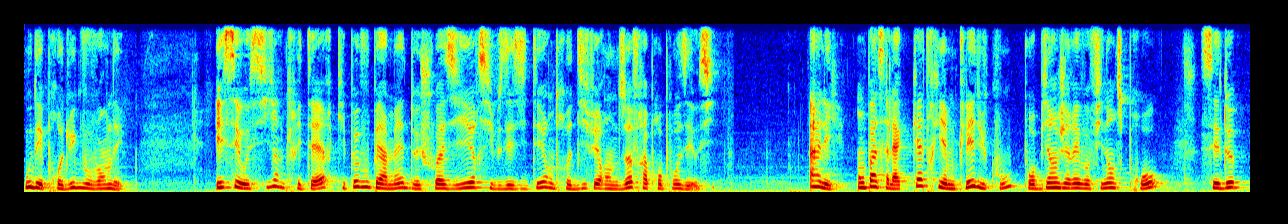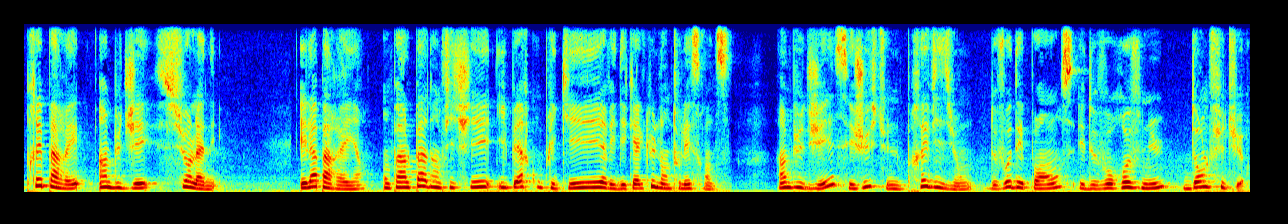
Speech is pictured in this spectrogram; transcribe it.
ou des produits que vous vendez. Et c'est aussi un critère qui peut vous permettre de choisir si vous hésitez entre différentes offres à proposer aussi. Allez, on passe à la quatrième clé du coup pour bien gérer vos finances pro, c'est de préparer un budget sur l'année. Et là pareil, hein, on ne parle pas d'un fichier hyper compliqué avec des calculs dans tous les sens. Un budget, c'est juste une prévision de vos dépenses et de vos revenus dans le futur.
